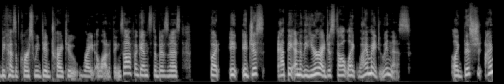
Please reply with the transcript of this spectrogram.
because of course we did try to write a lot of things off against the business but it it just at the end of the year i just felt like why am i doing this? Like this sh- i'm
